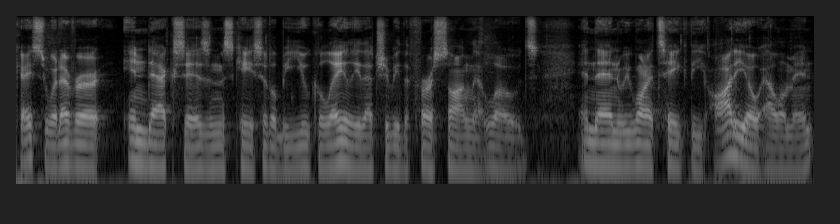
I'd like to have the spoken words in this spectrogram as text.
Okay so whatever index is in this case it'll be ukulele. That should be the first song that loads. And then we want to take the audio element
